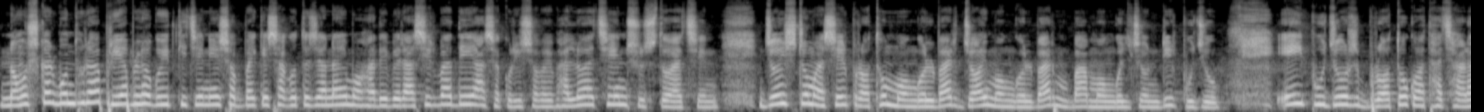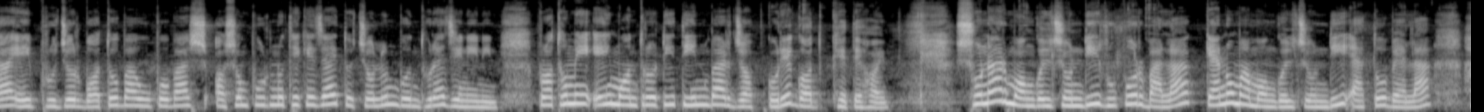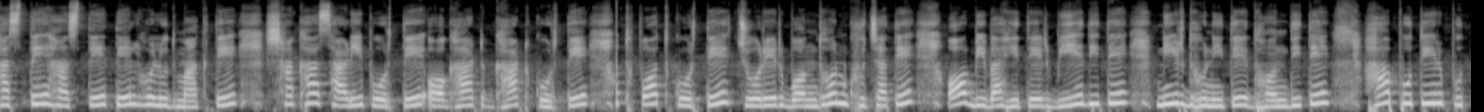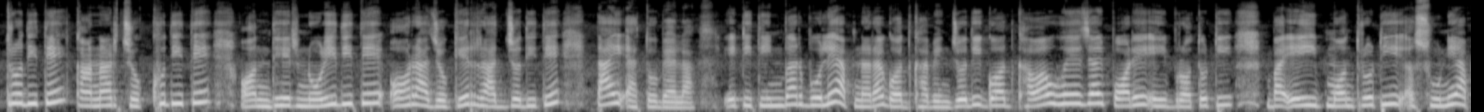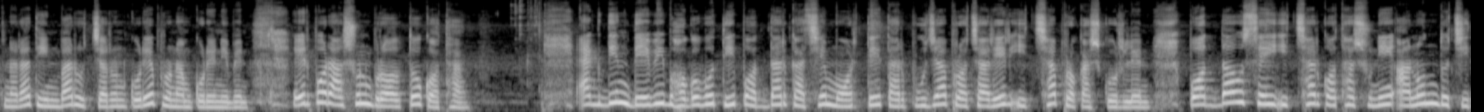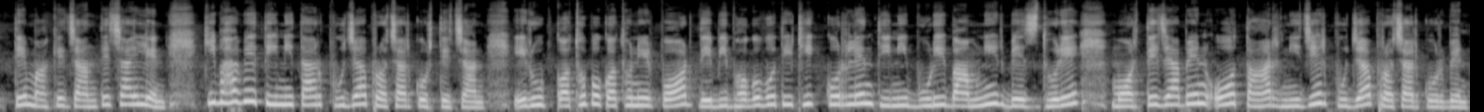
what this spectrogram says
নমস্কার বন্ধুরা, প্রিয়া blog with কিচেনে সবাইকে স্বাগত জানাই। মহাদেবের আশীর্বাদে আশা করি সবাই ভালো আছেন, সুস্থ আছেন। জ্যৈষ্ঠ মাসের প্রথম মঙ্গলবার, জয় মঙ্গলবার বা মঙ্গলচণ্ডীর পুজো। এই পুজোর ব্রত কথা ছাড়া, এই পুজোর ব্রত বা উপবাস অসম্পূর্ণ থেকে যায়, তো চলুন বন্ধুরা জেনে নিন। প্রথমে এই মন্ত্রটি তিনবার জপ করে গদ খেতে হয়। সোনার মঙ্গলচণ্ডী, রূপোর বালা, কেন মা মঙ্গলচণ্ডী, এত বেলা, হাসতে হাসতে, তেল হলুদ মাখতে, শাঁখা শাড়ি পরতে, অঘাট ঘাট করতে পথ করতে, চোরের বন্ধন ঘুচাতে, অবিবাহিতের বিয়ে দিতে, নির্ধনীতে ধন দিতে, হাপুতির পুত্র দিতে, কানার চক্ষু দিতে, অন্ধের নড়ি দিতে, অরাজকের রাজ্য দিতে, তাই এত বেলা। এটি তিনবার বলে আপনারা গদ খাবেন। যদি গদ খাওয়াও হয়ে যায়, পরে এই ব্রতটি বা এই মন্ত্রটি শুনে আপনারা তিনবার উচ্চারণ করে প্রণাম করে নেবেন। এরপর আসুন ব্রত কথা। একদিন দেবী ভগবতী পদ্মার কাছে মর্তে তার পূজা প্রচারের ইচ্ছা প্রকাশ করলেন। পদ্মাও সেই ইচ্ছার কথা শুনে আনন্দ চিত্তে মাকে জানতে চাইলেন, কীভাবে তিনি তার পূজা প্রচার করতে চান। এরূপ কথোপকথনের পর দেবী ভগবতী ঠিক করলেন, তিনি বুড়ি বামনির বেশ ধরে মর্তে যাবেন ও তার নিজের পূজা প্রচার করবেন।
